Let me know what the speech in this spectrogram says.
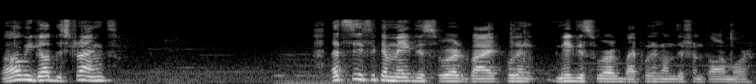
Well, we got the strength. Let's see if we can make this work by putting make this work by putting on different armor.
